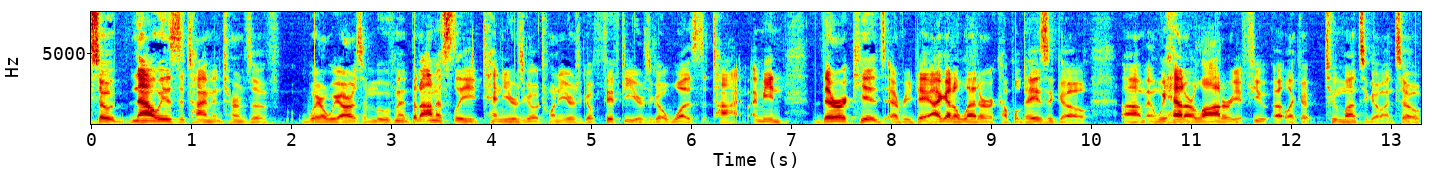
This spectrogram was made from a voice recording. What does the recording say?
so now is the time in terms of where we are as a movement. But honestly, 10 years ago, 20 years ago, 50 years ago was the time. I mean, there are kids every day. I got a letter a couple days ago, um, and we had our lottery a few, uh, like a, two months ago. And so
